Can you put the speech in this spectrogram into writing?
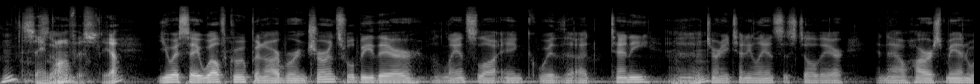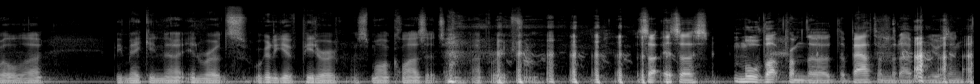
hmm Same So- office. Yeah. USA Wealth Group and Arbor Insurance will be there. Lance Law Inc. with uh, Tenney, uh, attorney Tenney Lance is still there, and now Horace Mann will uh, be making uh, inroads. We're going to give Peter a, a small closet to operate from. so It's a, it's a s- move up from the, the bathroom that I've been using.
